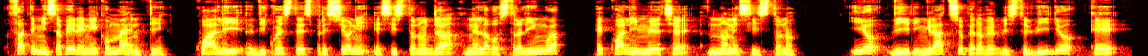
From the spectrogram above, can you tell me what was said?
Fatemi sapere nei commenti quali di queste espressioni esistono già nella vostra lingua e quali invece non esistono. Io vi ringrazio per aver visto il video e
